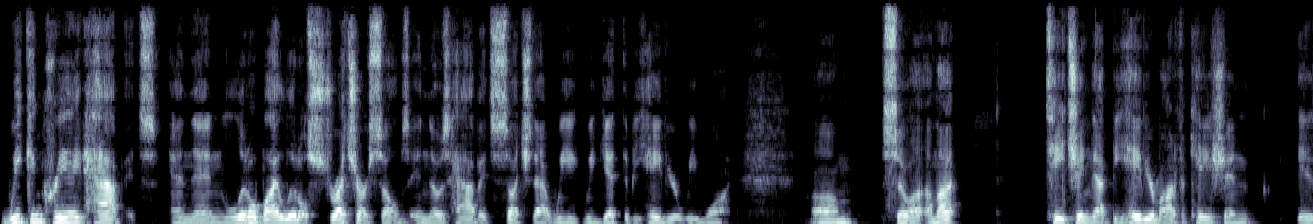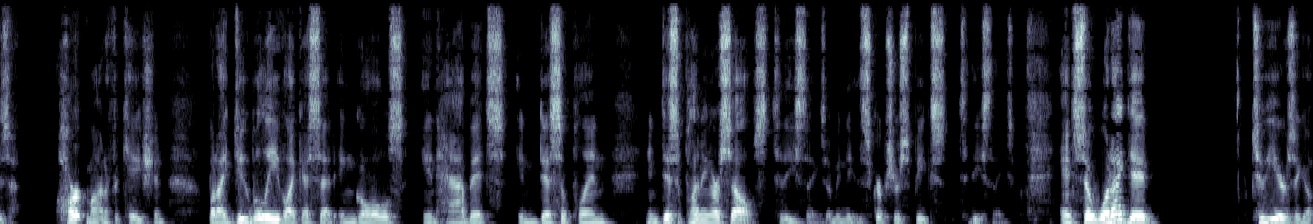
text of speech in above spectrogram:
we can create habits and then little by little stretch ourselves in those habits such that we we get the behavior we want. Um, so I'm not teaching that behavior modification is heart modification, but I do believe, like I said, in goals, in habits, in discipline, in disciplining ourselves to these things. I mean, the, the scripture speaks to these things. And so, what I did two years ago,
